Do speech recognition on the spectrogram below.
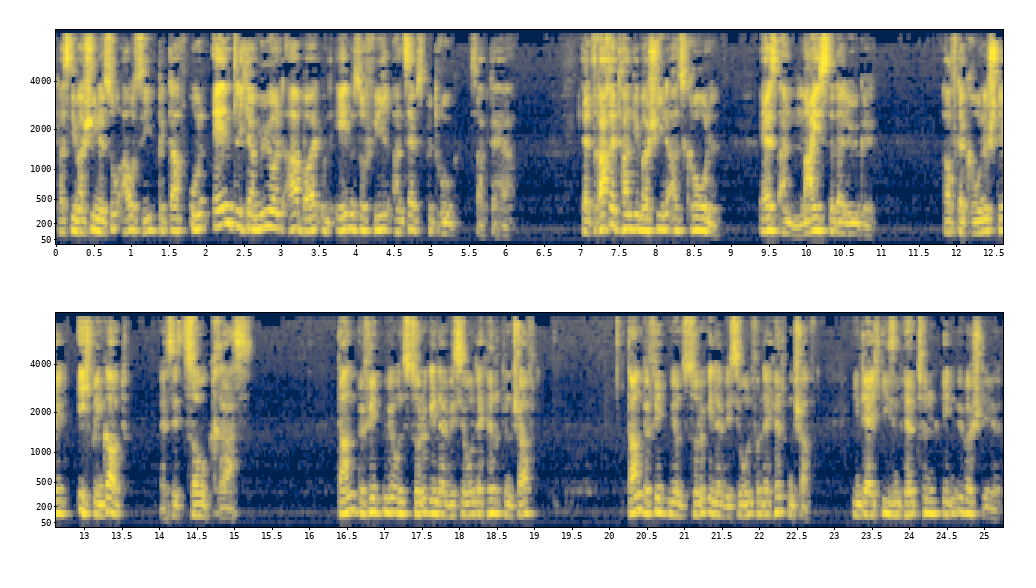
Dass die Maschine so aussieht, bedarf unendlicher Mühe und Arbeit und ebenso viel an Selbstbetrug, sagt der Herr. Der Drache tannt die Maschine als Krone. Er ist ein Meister der Lüge. Auf der Krone steht, ich bin Gott. Es ist so krass. Dann befinden wir uns zurück in der Vision der Hirtenschaft. Dann befinden wir uns zurück in der Vision von der Hirtenschaft in der ich diesem Hirten gegenüberstehe.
